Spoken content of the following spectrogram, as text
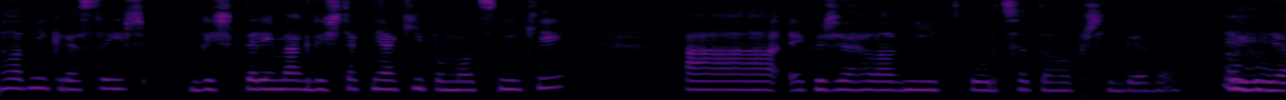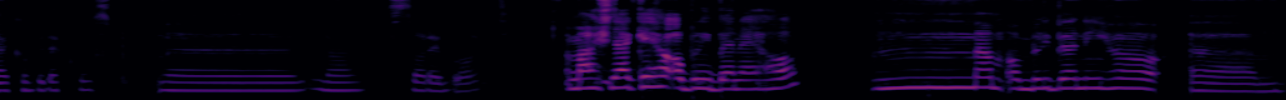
hlavní kreslíř, když, který má když tak nějaký pomocníky a jakože hlavní tvůrce toho příběhu, který Mhm. mm-hmm. udělá jakoby takovou eh, no, storyboard. A máš nějakého oblíbeného? Mm, mám oblíbenýho um,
